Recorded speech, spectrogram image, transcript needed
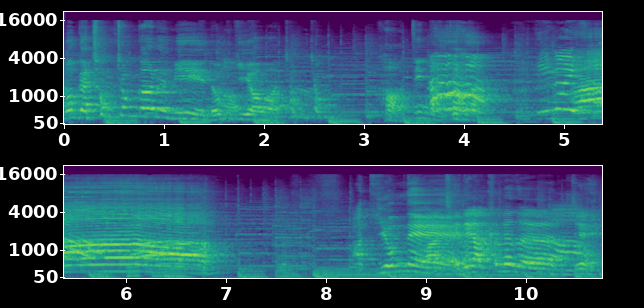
뭔가 총총걸음이 너무 어. 귀여워 총총 어, 뛴다. 이거 있어. 아, 아 귀엽네 아, 제대가 크면은 아. 이제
